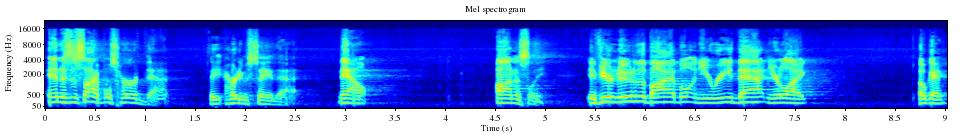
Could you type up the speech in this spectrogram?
And his disciples heard that. They heard him say that. Now, honestly, if you're new to the Bible and you read that and you're like, okay,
